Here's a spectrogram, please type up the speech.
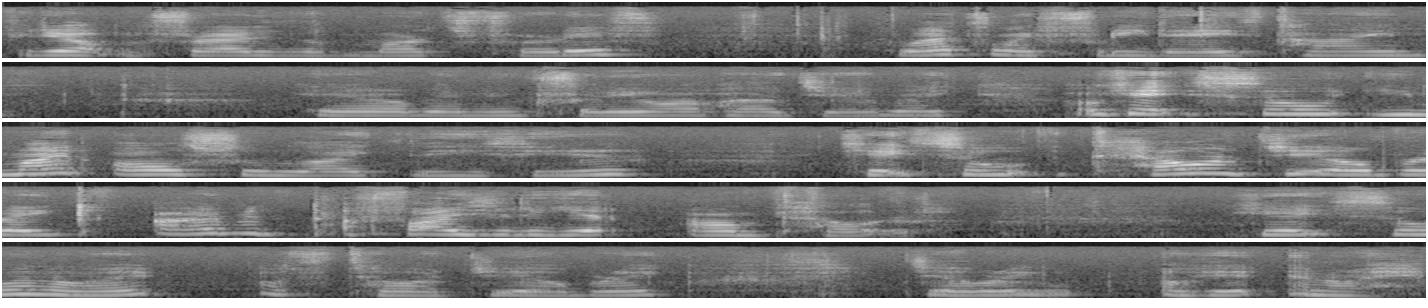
video up on Friday the March 30th. So that's only three days time. Here will be a new video of how jailbreak. Okay, so you might also like these here. Okay, so Tethered jailbreak, I would advise you to get untethered. Okay, so anyway, let's tell our jailbreak. Jailbreak, okay, anyway.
